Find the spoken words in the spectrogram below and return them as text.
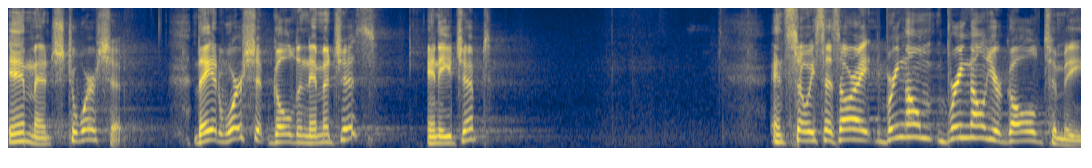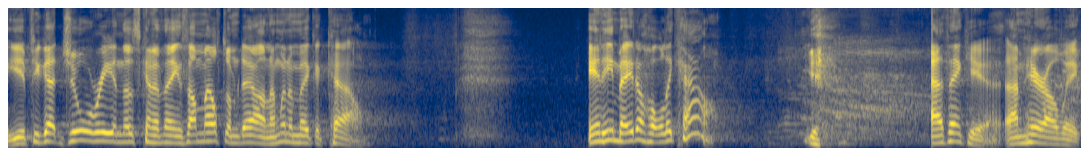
image to worship. They had worshiped golden images in Egypt. And so he says, All right, bring all, bring all your gold to me. If you got jewelry and those kind of things, I'll melt them down. I'm going to make a cow. And he made a holy cow. Yeah. I thank you. I'm here all week.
